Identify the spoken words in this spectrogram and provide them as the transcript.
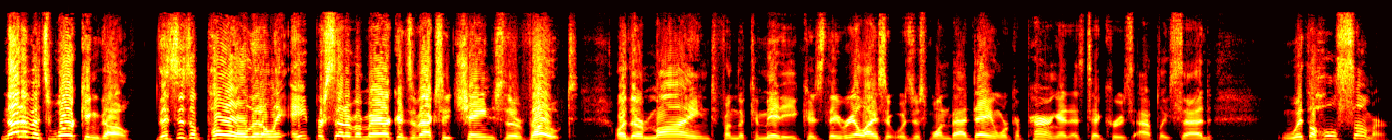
None of it's working, though. This is a poll that only 8% of Americans have actually changed their vote or their mind from the committee because they realize it was just one bad day. And we're comparing it, as Ted Cruz aptly said, with the whole summer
